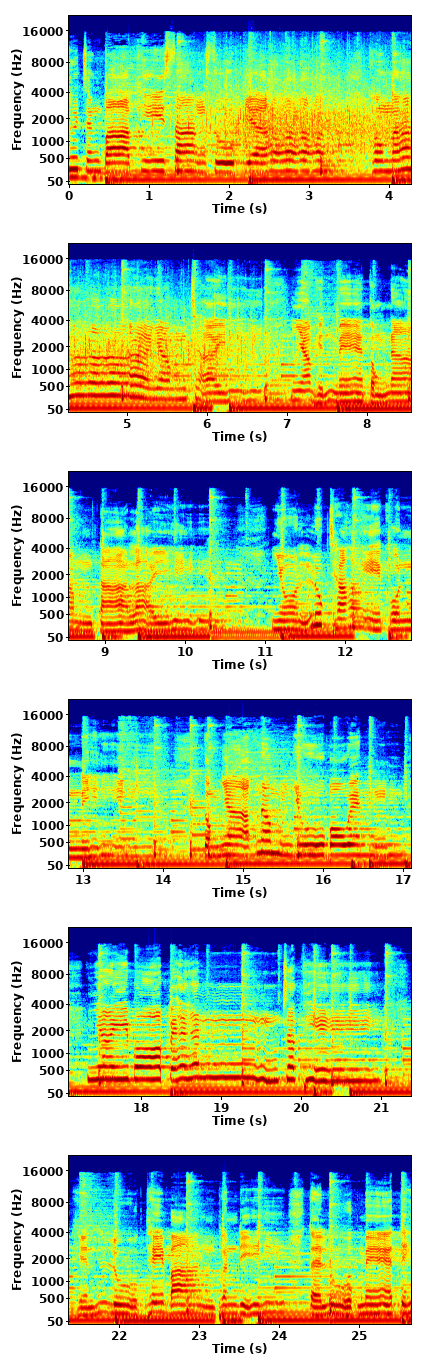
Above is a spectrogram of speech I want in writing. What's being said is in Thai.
คือจังบาปที่สร้างสูบยาเข้ามายำใจ ยามเห็นแม่ต้องน้ำตาไหลย้อนลูกชายคนนี้ ต้องอยากนำอยู่บ่เว้นใหญ่บ่เป็นจักทีเห็นลูกเทบ้านเพิ่นดี แต่ลูกแม่ตี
